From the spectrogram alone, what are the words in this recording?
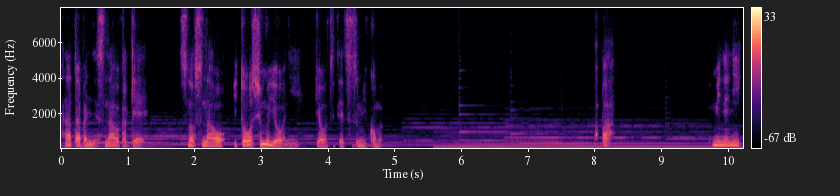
花束に砂をかけ、その砂を愛おしむように両手で包み込む。パパ、海根に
